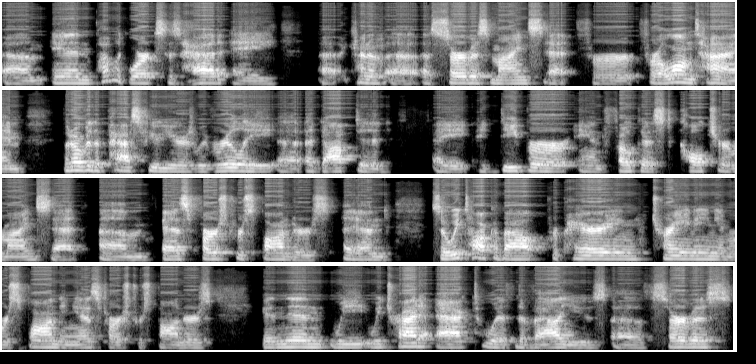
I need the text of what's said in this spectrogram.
um, and Public Works has had a uh, kind of a, a, service mindset for for a long time, but over the past few years, we've really uh, adopted a, a, deeper and focused culture mindset um, as first responders. And so we talk about preparing, training, and responding as first responders. And then we, we try to act with the values of service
